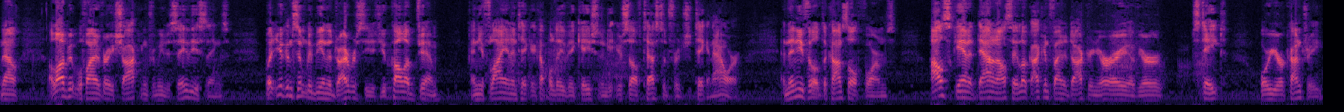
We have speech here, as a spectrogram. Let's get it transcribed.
Now, a lot of people find it very shocking for me to say these things, but you can simply be in the driver's seat. If you call up Jim and you fly in and take a couple day vacation and get yourself tested for it should take an hour, and then you fill out the consult forms, I'll scan it down and I'll say, look, I can find a doctor in your area of your state or your country.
